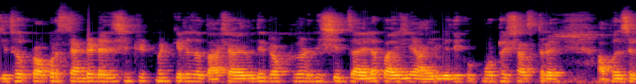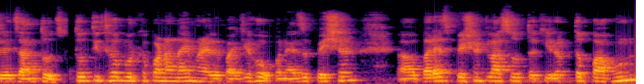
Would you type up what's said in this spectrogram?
जिथं प्रॉपर स्टँडर्डायझेशन ट्रीटमेंट केलं जातं अशा आयुर्वेदिक डॉक्टरकडे निश्चित जायला पाहिजे. आयुर्वेद हे खूप मोठं शास्त्र आहे. आपण सगळे जाणतोच. तो तिथं मूर्खपणा नाही म्हणायला पाहिजे. हो पण ऍज अ पेशंट बऱ्याच पेशंटला असं होतं की रक्त पाहून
